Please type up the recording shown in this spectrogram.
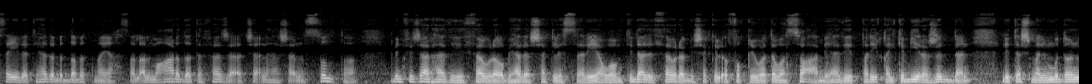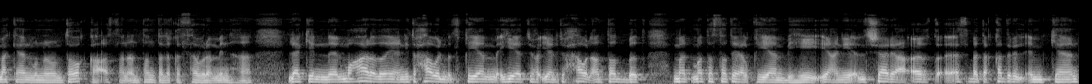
سيدتي هذا بالضبط ما يحصل. المعارضة تفاجأت شأنها شأن السلطة بانفجار هذه الثورة وبهذا الشكل السريع وامتداد الثورة بشكل أفقي وتوسعها بهذه الطريقة الكبيرة جدا لتشمل المدن ما كان من المتوقع أصلا أن تنطلق الثورة منها. لكن المعارضة يعني تحاول القيام هي يعني تحاول أن تضبط ما, ما تستطيع القيام به. يعني الشارع أثبت قدر الإمكان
